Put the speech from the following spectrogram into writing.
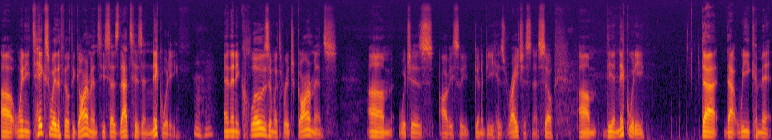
uh, when he takes away the filthy garments, he says that's his iniquity. And then he clothes him with rich garments, um, which is obviously going to be his righteousness. So um, the iniquity that that we commit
